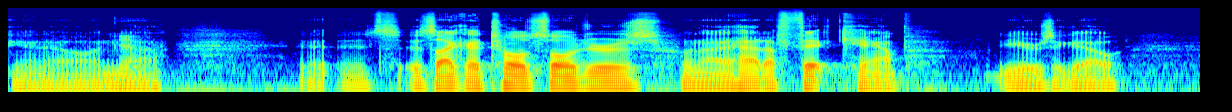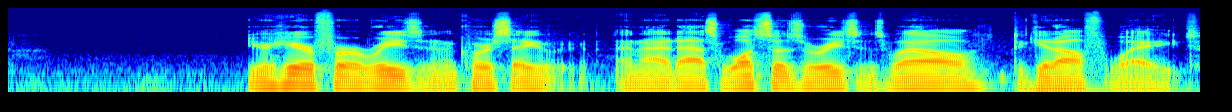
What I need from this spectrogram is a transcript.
You know, and Yeah. uh, it's it's like I told soldiers when I had a fit camp years ago. You're here for a reason. Of course, they and I'd ask, "What's those reasons?" Well, to get off weight,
